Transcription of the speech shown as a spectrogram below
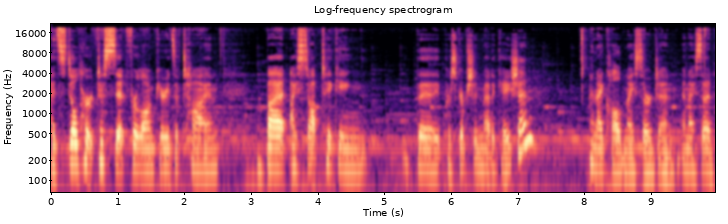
It still hurt to sit for long periods of time, but I stopped taking the prescription medication and I called my surgeon and I said,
